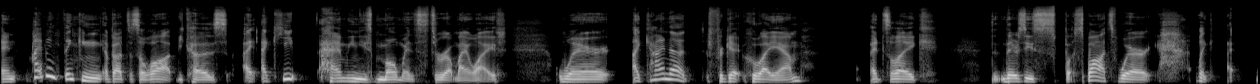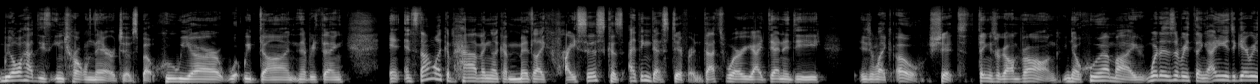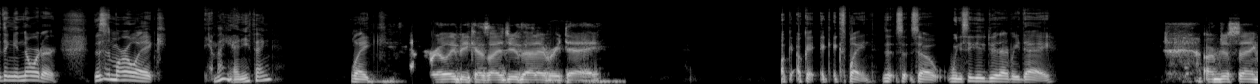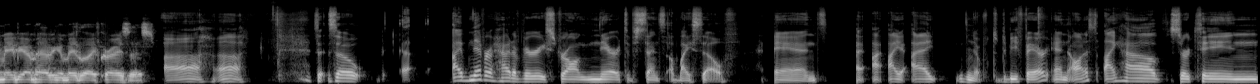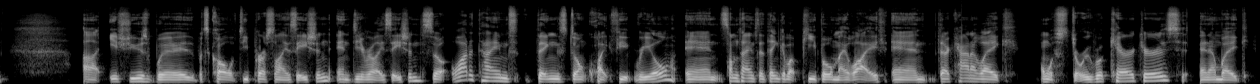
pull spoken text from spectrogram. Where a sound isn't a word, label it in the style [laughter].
And I've been thinking about this a lot because I, I keep having these moments throughout my life where I kind of forget who I am. It's like there's these sp- spots where, [sighs] like, we all have these internal narratives about who we are, what we've done, and everything. And it's not like I'm having like a midlife crisis because I think that's different. That's where your identity is like, oh shit, things are gone wrong. You know, who am I? What is everything? I need to get everything in order. This is more like, am I anything? Like, really? Because I do that every day. Okay, okay, explain. So, so when you say you do that every day, I'm just saying maybe I'm having a midlife crisis. Ah, ah. So, so uh, I've never had a very strong narrative sense of myself, and I, I, I, you know, to be fair and honest, I have certain uh, issues with what's called depersonalization and derealization. So a lot of times things don't quite feel real, and sometimes I think about people in my life, and they're kind of like almost storybook characters, and I'm like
